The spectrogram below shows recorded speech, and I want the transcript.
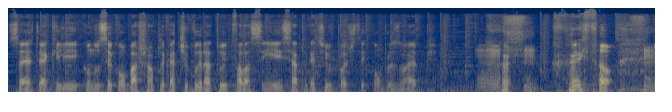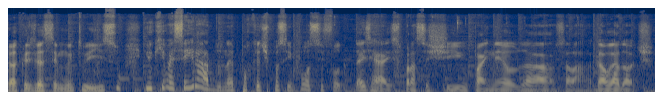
certo? É aquele quando você baixa um aplicativo gratuito, fala assim, esse aplicativo pode ter compras no app. Uhum. então, eu acredito que vai ser muito isso. E o que vai ser irado, né? Porque, tipo assim, pô, se for 10 reais pra assistir o painel da, sei lá, Gal Gadot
